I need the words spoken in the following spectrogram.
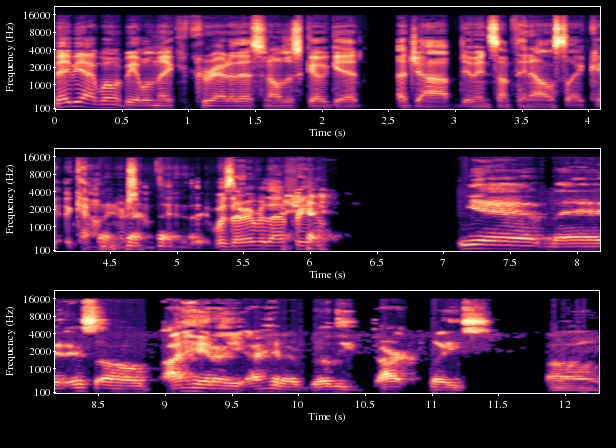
maybe I won't be able to make a career out of this and I'll just go get a job doing something else like accounting or something. Was there ever that for you? Yeah, man. It's um I had a I had a really dark place. Um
